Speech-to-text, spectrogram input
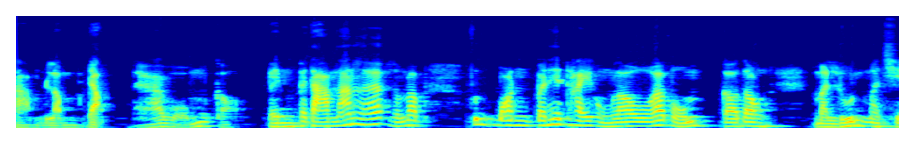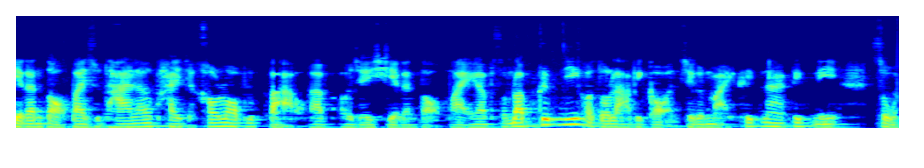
ตามลำดับนะครับผมก็ เป็นไปตามนั้นแล้วครับสำหรับฟุตบอลประเทศไทยของเราครับ ผมก็ต้องมาลุ้นมาเชียร์กันต่อไปสุดท้ายแล้วไทยจะเข้ารอบหรือเปล่าครับเอาใจเชียร์กันต่อไปครับสำหรับคลิปนี้ขอตัวลาไปก่อนเจอกันใหม่คลิปหน้าคลิปนี้สวัสดี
